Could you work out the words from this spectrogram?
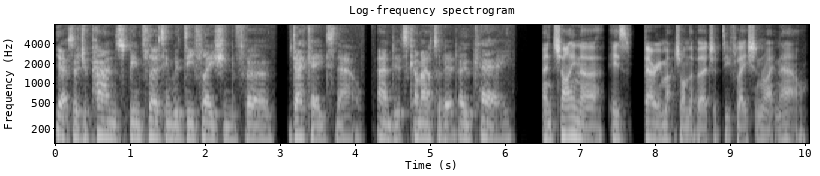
Yeah, so Japan's been flirting with deflation for decades now, and it's come out of it okay. And China is very much on the verge of deflation right now.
